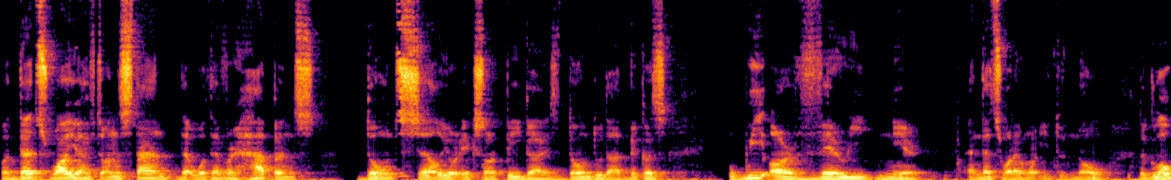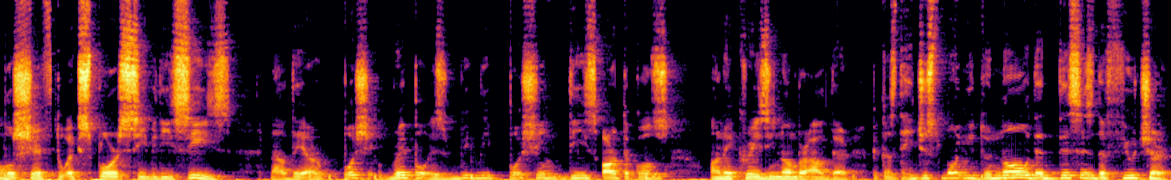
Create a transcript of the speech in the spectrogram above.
But that's why you have to understand that whatever happens, don't sell your XRP, guys. Don't do that because we are very near. And that's what I want you to know. The global shift to explore CBDCs. Now they are pushing, Ripple is really pushing these articles on a crazy number out there because they just want you to know that this is the future.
